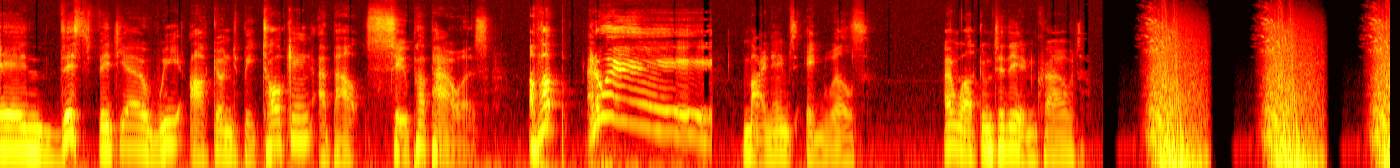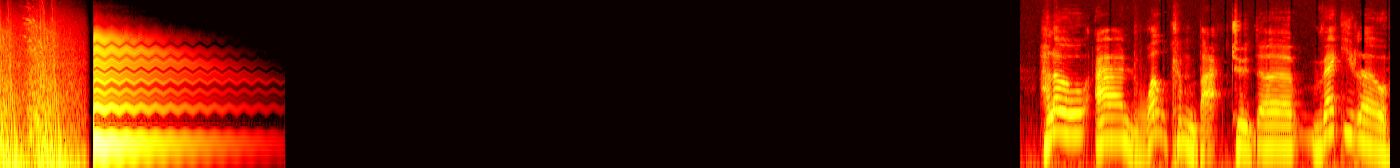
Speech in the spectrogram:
In this video, we are going to be talking about superpowers. Up, up, and away! My name's Inwils, and welcome to the In Crowd. Hello and welcome back to the regular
